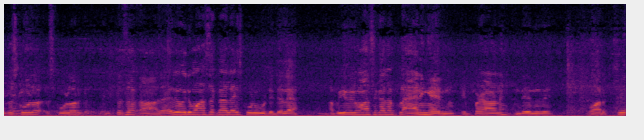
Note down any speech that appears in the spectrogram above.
ഇപ്പൊ സ്കൂൾ സ്കൂൾ വർക്ക് ഇത്ര ആ അതായത് ഒരു മാസക്കാലമായി സ്കൂൾ കൂട്ടിയിട്ട് അല്ലേ? അപ്പൊ ഈ ഒരു മാസക്കാലം പ്ലാനിങ് ആയിരുന്നു. ഇപ്പോഴാണ് എന്ത് ചെയ്യുന്നത്? വർക്ക്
